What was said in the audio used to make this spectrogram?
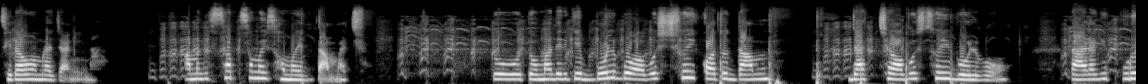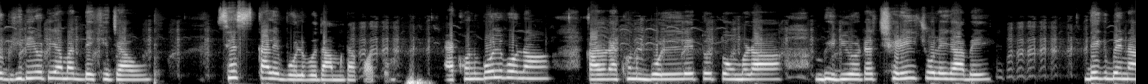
সেটাও আমরা জানি না। আমাদের সব সময় সময়ের দাম আছে। তো তোমাদেরকে বলব অবশ্যই কত দাম যাচ্ছে অবশ্যই বলব। তার আগে পুরো ভিডিওটি আমার দেখে যাও। শেষকালে বলব দামটা কত। এখন বলব না, কারণ এখন বললে তো তোমরা ভিডিওটা ছেড়েই চলে যাবে। দেখবে না,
